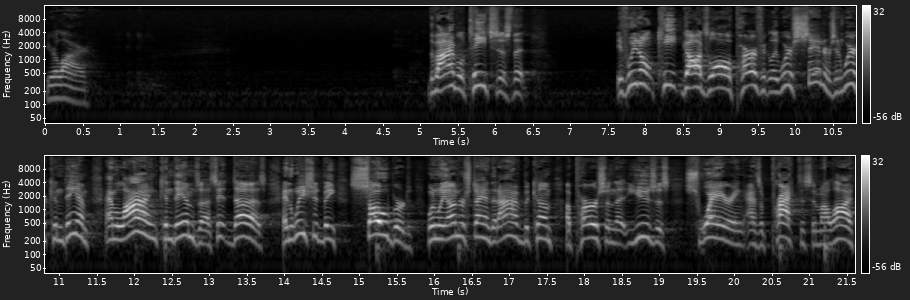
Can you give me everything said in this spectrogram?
You're a liar. The Bible teaches us that if we don't keep God's law perfectly, we're sinners and we're condemned. And lying condemns us. It does. And we should be sobered when we understand that I have become a person that uses swearing as a practice in my life,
